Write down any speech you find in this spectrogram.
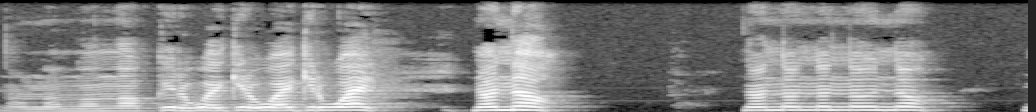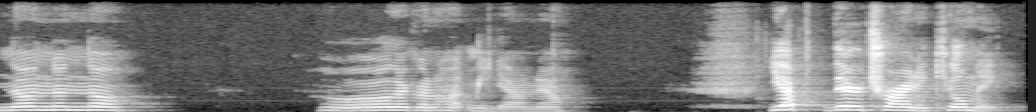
No, no, no, no. Get away, get away, get away. No, no. No, no, no, no, no. No, no, no. Oh, they're going to hunt me down now. Yep, they're trying to kill me.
